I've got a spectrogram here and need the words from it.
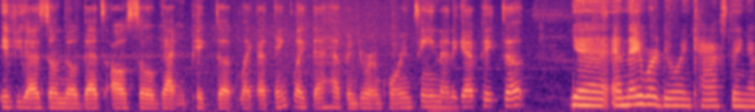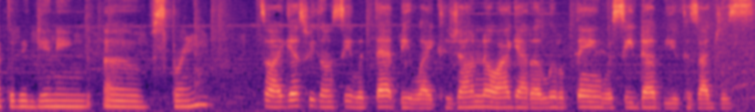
if you guys don't know, that's also gotten picked up. Like I think like that happened during quarantine that it got picked up. Yeah, and they were doing casting at the beginning of spring. So I guess we're gonna see what that be like, cause y'all know I got a little thing with CW, cause I just,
